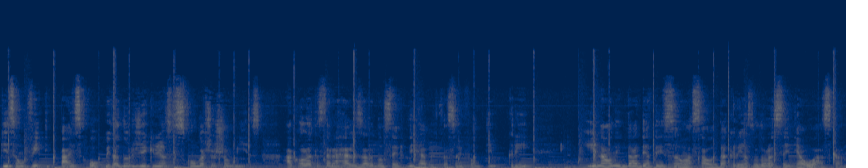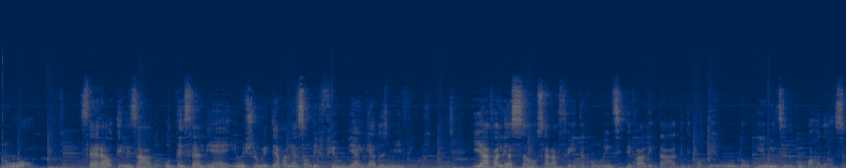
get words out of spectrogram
que são 20 pais ou cuidadores de crianças com gastrostomias. A coleta será realizada no Centro de Reabilitação Infantil CRI e na Unidade de Atenção à Saúde da Criança e Adolescente, a UASCA, no UOL. Será utilizado o TCLE e o Instrumento de Avaliação de Filme de AGA 2020. E a avaliação será feita com o índice de validade de conteúdo e o índice de concordância.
